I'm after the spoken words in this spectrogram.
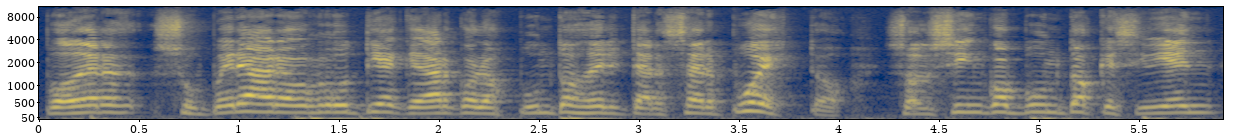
poder superar a Urrutia y quedar con los puntos del tercer puesto. Son cinco puntos que si bien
